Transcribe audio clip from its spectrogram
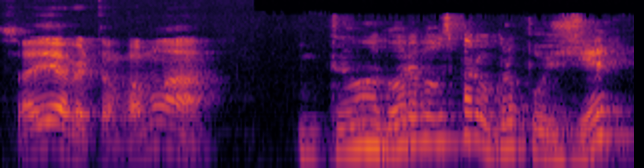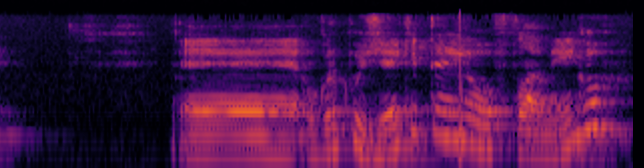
Isso aí, Everton, vamos lá. Então agora vamos para o grupo G. É, o grupo G que tem o Flamengo,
